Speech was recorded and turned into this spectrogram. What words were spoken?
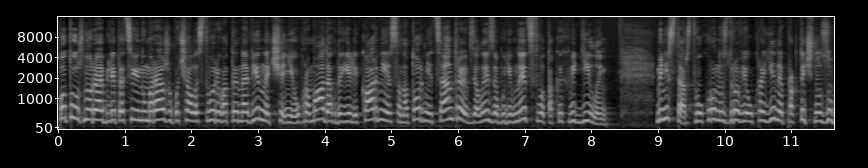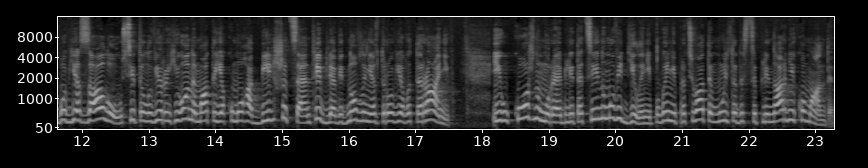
Потужну реабілітаційну мережу почали створювати на Вінниччині. У громадах, де є лікарні, санаторні центри, взялись за будівництво таких відділень. Міністерство охорони здоров'я України практично зобов'язало усі тилові регіони мати якомога більше центрів для відновлення здоров'я ветеранів. І у кожному реабілітаційному відділенні повинні працювати мультидисциплінарні команди.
